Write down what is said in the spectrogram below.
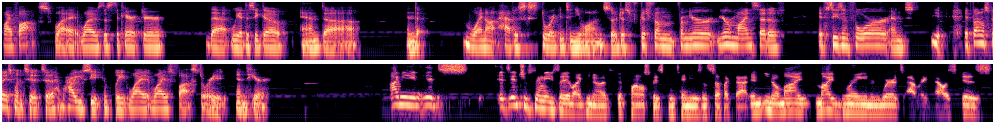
why Fox? Why why was this the character that we had to see go? And uh, and why not have his story continue on? So just just from from your your mindset of if season four and if Final Space went to to how you see it complete, why why is Fox story end here? I mean it's it's interesting that you say like you know if, if final space continues and stuff like that. And you know my my brain and where it's at right now is is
